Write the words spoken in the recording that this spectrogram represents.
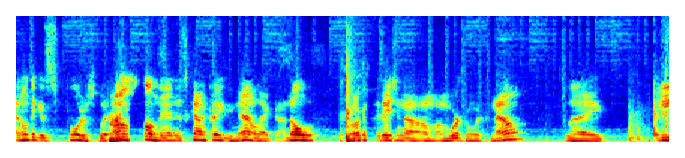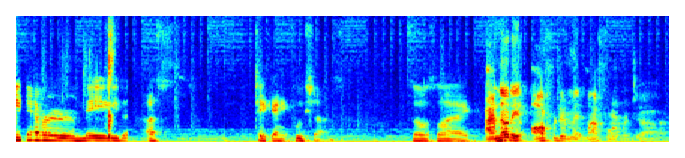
I don't think it's forced, but Hmm. I don't know, man. It's kind of crazy now. Like I know the organization I'm, I'm working with now, like they never made us take any flu shots. So it's like, I know they offered them at my former job,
